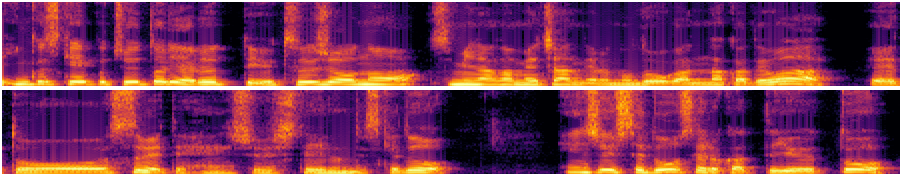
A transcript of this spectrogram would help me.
Inkscape チュートリアルっていう通常のすみながめチャンネルの動画の中では、えっ、ー、と、すべて編集しているんですけど、編集してどうしてるかっていうと、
